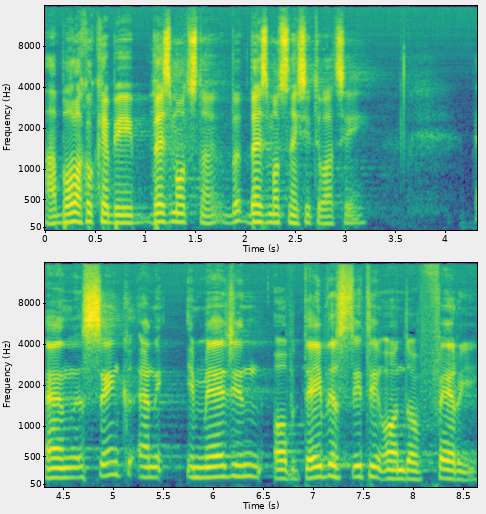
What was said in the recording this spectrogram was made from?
a bol ako keby bezmocno, bezmocnej situácii. And think and imagine of David sitting on the ferry.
